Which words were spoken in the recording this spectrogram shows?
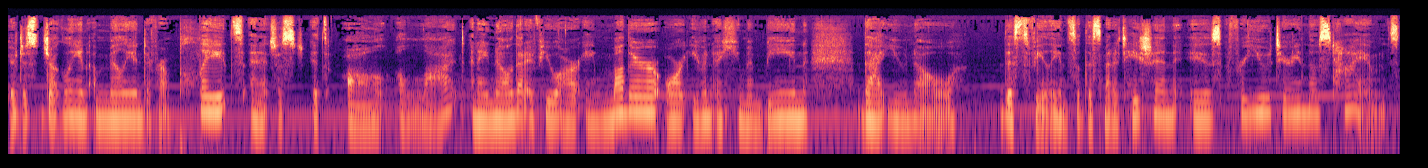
you're just juggling a million different plates, and it's just, it's all a lot. And I know that if you are a mother or even a human being, that you know this feeling. So, this meditation is for you during those times.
